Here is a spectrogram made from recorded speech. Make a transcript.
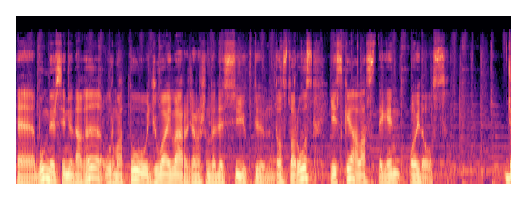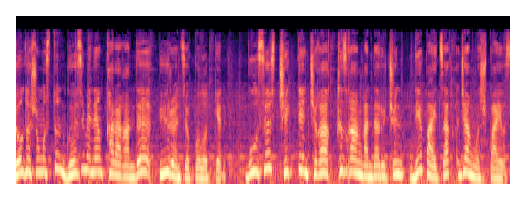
э, бул нерсени дагы урматтуу жубайлар жана ошондой эле сүйүктүү досторубуз эске аласыз деген ойдобуз жолдошуңуздун көзү менен караганды үйрөнсөк болот экен. Бул сөз чектен чыга кызгангандар үчүн деп айтсак жаңылышпайбыз.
